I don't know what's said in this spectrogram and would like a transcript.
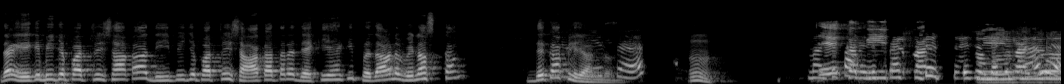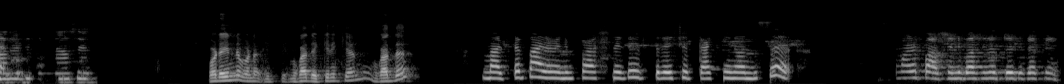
දැන් ඒකේ බීජ පත්‍රී ශාකා දීබීජ පත්‍රී ශාකා අතර දැකිය හැකි ප්‍රධාන වෙනස්කම් දෙකක් ලියන්න දෙන්න මට එක්- මොකද්ද එක්කෙනෙක් කියන්නේ? මොකද්ද? මට පළවෙනි ප්‍රශ්නෙට උත්තරේ චුට්ටක් කියනවද සර් මට පස්වෙනි ප්‍රශ්නෙට උත්තරේ කියන්න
